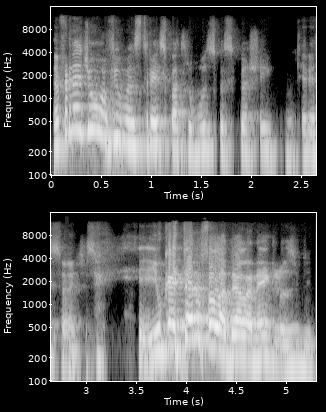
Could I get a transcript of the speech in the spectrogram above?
Na verdade, eu ouvi umas três, quatro músicas que eu achei interessante, assim. E o Caetano fala dela, né, inclusive,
